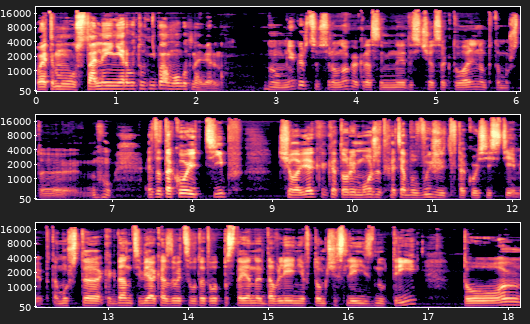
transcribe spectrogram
Поэтому стальные нервы тут не помогут, наверное. Ну, мне кажется, все равно как раз именно это сейчас актуально, потому что, ну, это такой тип человека, который может хотя бы выжить в такой системе, потому что когда на тебе оказывается вот это вот постоянное давление, в том числе и изнутри, то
